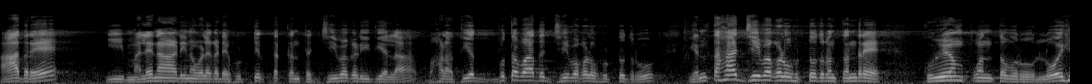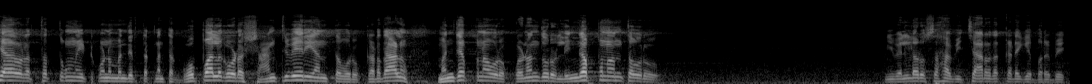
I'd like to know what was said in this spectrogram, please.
ಆದರೆ ಈ ಮಲೆನಾಡಿನ ಒಳಗಡೆ ಹುಟ್ಟಿರ್ತಕ್ಕಂಥ ಜೀವಗಳಿದೆಯಲ್ಲ ಬಹಳ ಅತಿ ಅದ್ಭುತವಾದ ಜೀವಗಳು ಹುಟ್ಟಿದ್ರು. ಎಂತಹ ಜೀವಗಳು ಹುಟ್ಟಿದ್ರು ಅಂತಂದರೆ, ಕುವೆಂಪು ಅಂಥವರು ಲೋಹ್ಯವರ ತತ್ವವನ್ನು ಇಟ್ಕೊಂಡು ಬಂದಿರತಕ್ಕಂಥ ಗೋಪಾಲಗೌಡ ಶಾಂತಿವೇರಿ ಅಂತವರು, ಕಡದಾಳು ಮಂಜಪ್ಪನವರು, ಕೊಣಂದೂರು ಲಿಂಗಪ್ಪನಂಥವರು ನೀವೆಲ್ಲರೂ ಸಹ ವಿಚಾರದ ಕಡೆಗೆ ಬರಬೇಕು.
